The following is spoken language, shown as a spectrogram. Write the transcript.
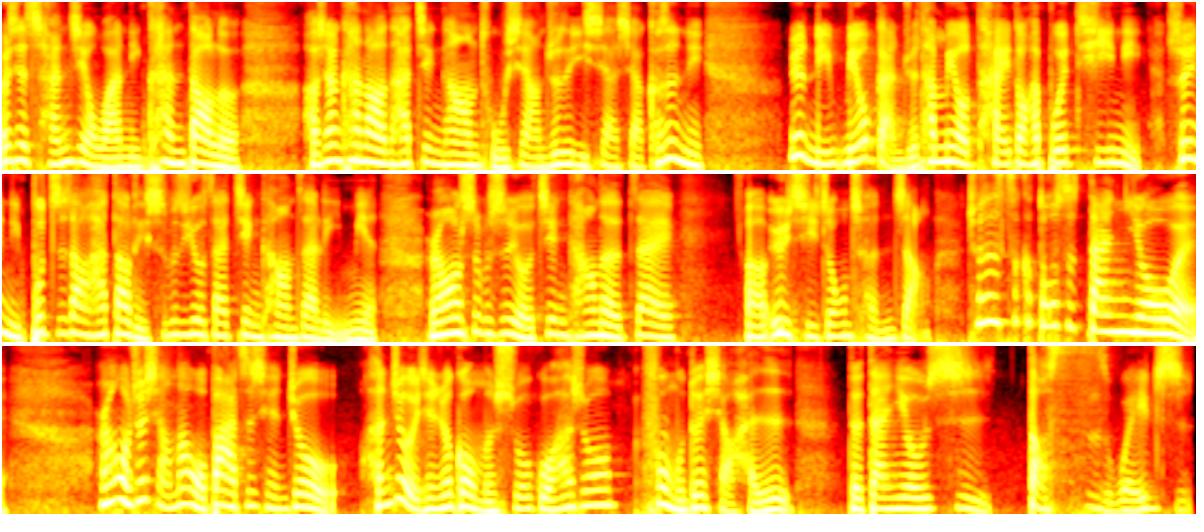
而且产检完你看到了，好像看到他健康的图像，就是一下下，可是你。因为你没有感觉，他没有胎动，他不会踢你，所以你不知道他到底是不是又在健康在里面，然后是不是有健康的在呃预期中成长，就是这个都是担忧哎。然后我就想到我爸之前就很久以前就跟我们说过，他说父母对小孩子的担忧是到死为止，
